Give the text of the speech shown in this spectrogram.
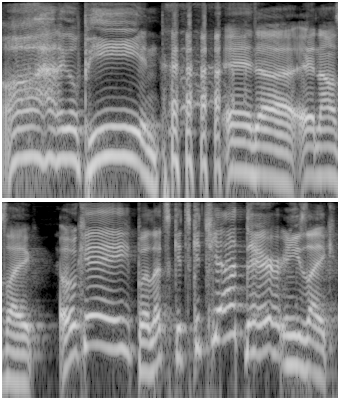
oh, I had to go pee. And, and, uh, and I was like, okay, but let's get, get you out there. And he's like,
